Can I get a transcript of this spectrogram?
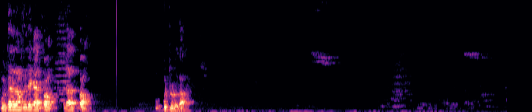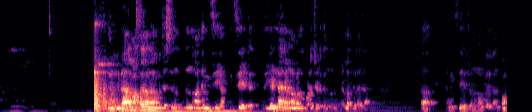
കൂട്ടുകാരെ നമുക്കിതിലേക്ക് അല്പം ഒരല്പം ഉപ്പിട്ട് കൊടുക്കാം. നമുക്ക് വേറെ മസാല നമുക്ക് ജസ്റ്റ് ഇത് ആദ്യം മിക്സ് ചെയ്യാം. മിക്സ് ചെയ്തിട്ട് ഇത് എണ്ണയിലാണ് നമ്മൾ കുഴച്ചെടുക്കുന്നത്. വെള്ളത്തിലല്ല. മിക്സ് ചെയ്തിട്ടുണ്ട്. നമുക്ക് അല്പം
